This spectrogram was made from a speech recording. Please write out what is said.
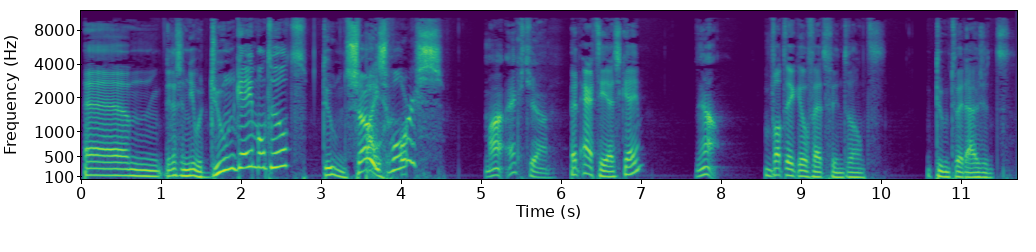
Um, er is een nieuwe Dune game onthuld. Dune Spice Wars. Maar echt, ja. Een RTS game. Ja. Wat ik heel vet vind, want toen 2000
